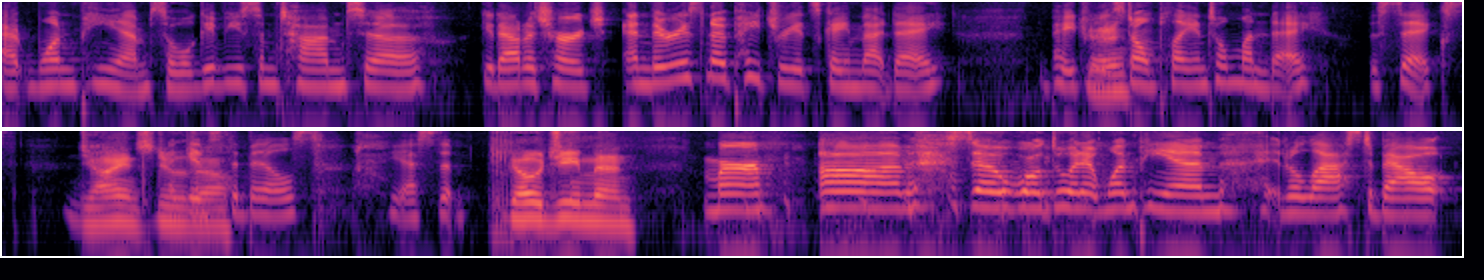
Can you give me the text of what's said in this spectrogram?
at 1 p.m. So we'll give you some time to get out of church. And there is no Patriots game that day. The Patriots Okay. don't play until Monday, the 6th, Giants do against though. the Bills. Yes, the Go G men. Mer. Um, so we'll do it at 1 p.m. It'll last about,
